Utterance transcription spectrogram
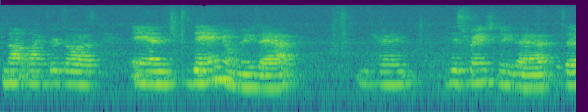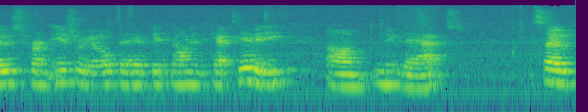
Not like their gods. And Daniel knew that. Okay? His friends knew that. Those from Israel that had been gone into captivity um, knew that. So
